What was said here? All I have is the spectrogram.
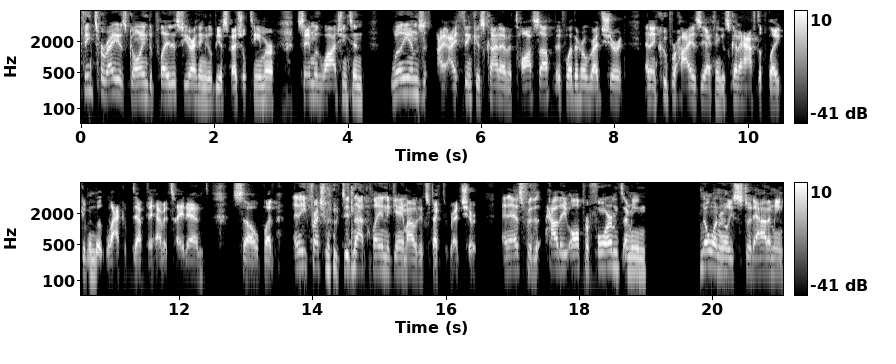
think Toure is going to play this year. I think he'll be a special teamer. Same with Washington. Williams, I, I think, is kind of a toss up if whether he'll redshirt. And then Cooper Heisey, I think, is going to have to play given the lack of depth they have at tight end. So, but any freshman who did not play in the game, I would expect a redshirt. And as for the, how they all performed, I mean, no one really stood out. I mean,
